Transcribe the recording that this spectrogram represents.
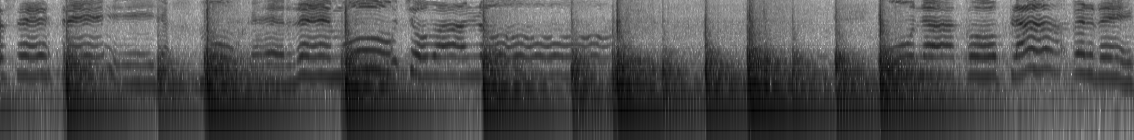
Estrellas, mujer de mucho valor. Una copla verde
